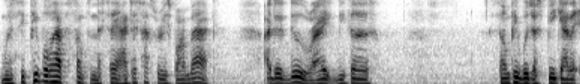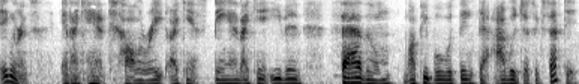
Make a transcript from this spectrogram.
When see people have something to say, I just have to respond back. I just do, right? Because some people just speak out of ignorance and I can't tolerate, I can't stand, I can't even fathom why people would think that I would just accept it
